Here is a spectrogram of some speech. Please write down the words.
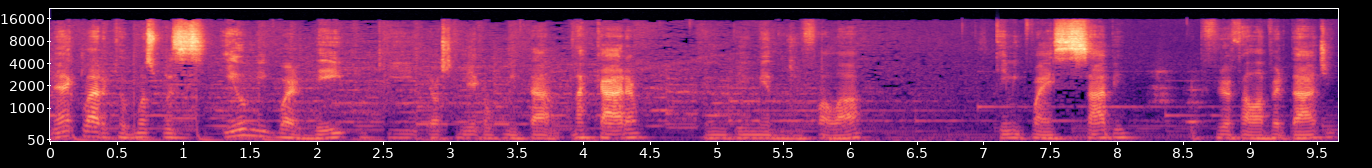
Né? Claro que algumas coisas eu me guardei, porque eu acho que é legal comentar na cara. Eu não tenho medo de falar. Quem me conhece sabe, eu prefiro falar a verdade.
